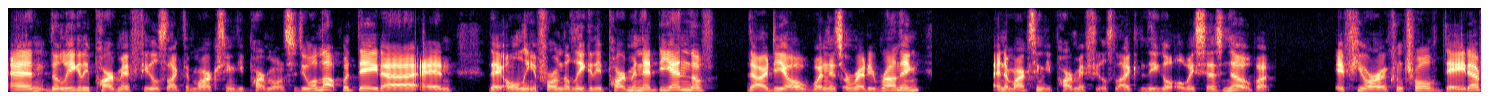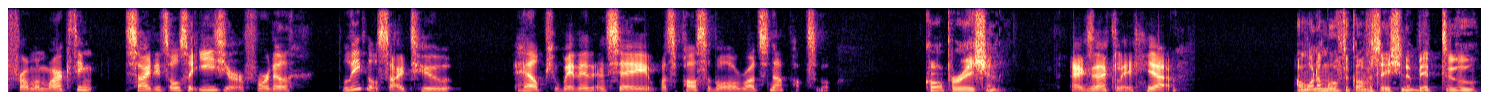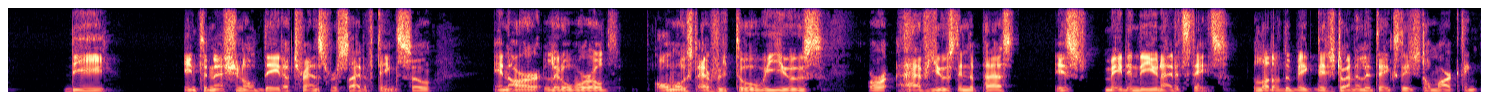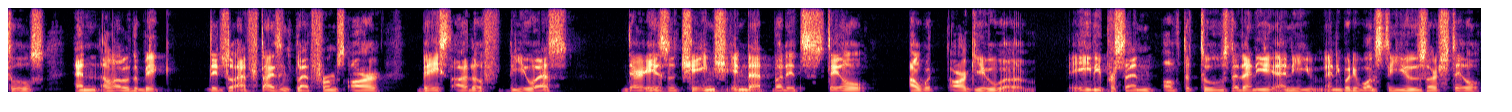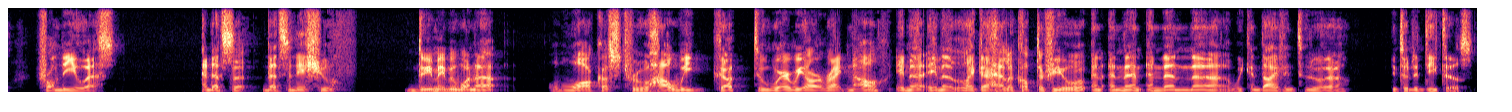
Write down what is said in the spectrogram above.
And the legal department feels like the marketing department wants to do a lot with data and they only inform the legal department at the end of the idea of when it's already running. And the marketing department feels like legal always says no. But if you are in control of data from a marketing side, it's also easier for the legal side to help you with it and say what's possible or what's not possible. Cooperation. Exactly. Yeah. I want to move the conversation a bit to the international data transfer side of things. So in our little world, almost every tool we use or have used in the past is made in the United States. A lot of the big digital analytics, digital marketing tools, and a lot of the big digital advertising platforms are based out of the US. There is a change in that, but it's still, I would argue, uh, 80% of the tools that any any anybody wants to use are still from the US. And that's a that's an issue. Do you maybe want to walk us through how we got to where we are right now in a in a like a helicopter view and and then and then uh, we can dive into uh, into the details.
